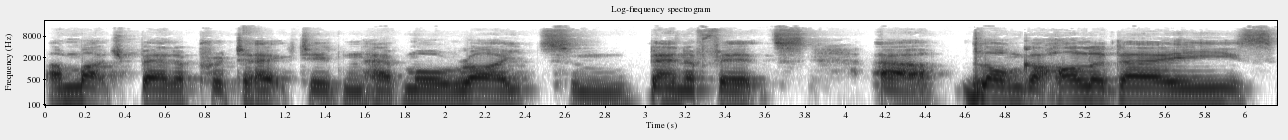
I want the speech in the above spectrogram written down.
are much better protected and have more rights and benefits, uh, longer holidays,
